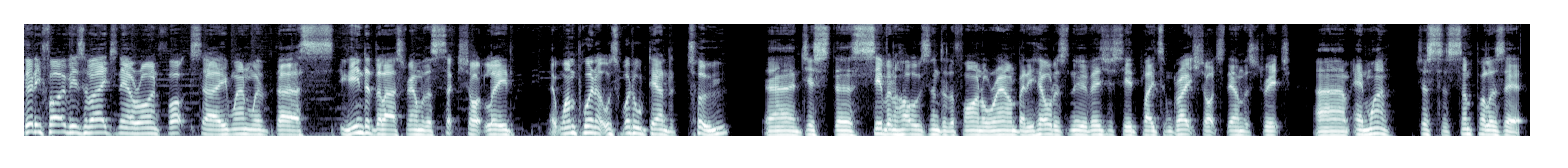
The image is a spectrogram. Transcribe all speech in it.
35 years of age now, Ryan Fox. Uh, he won with uh, he ended the last round with a six shot lead. At one point, it was whittled down to two uh, just uh, seven holes into the final round, but he held his nerve, as you said, played some great shots down the stretch, um, and won. Just as simple as that.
